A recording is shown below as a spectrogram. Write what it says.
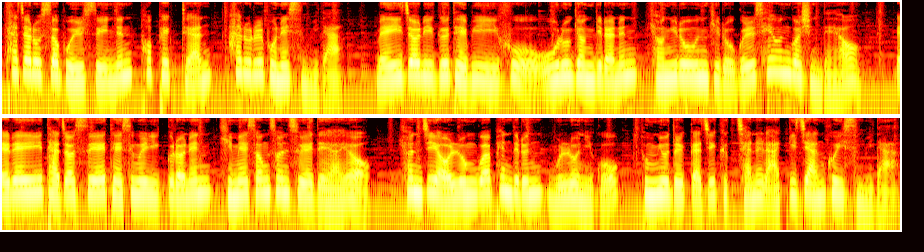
타자로서 보일 수 있는 퍼펙트한 하루를 보냈습니다. 메이저리그 데뷔 이후 5루 경기라는 경이로운 기록을 세운 것인데요. LA 다저스의 대승을 이끌어낸 김혜성 선수에 대하여 현지 언론과 팬들은 물론이고 동료들까지 극찬을 아끼지 않고 있습니다.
